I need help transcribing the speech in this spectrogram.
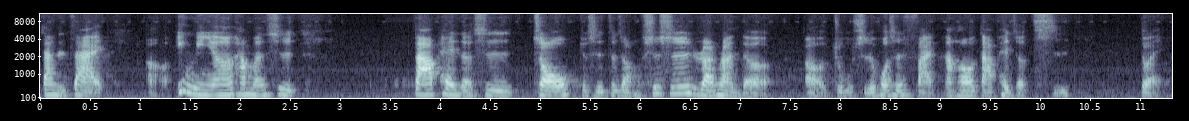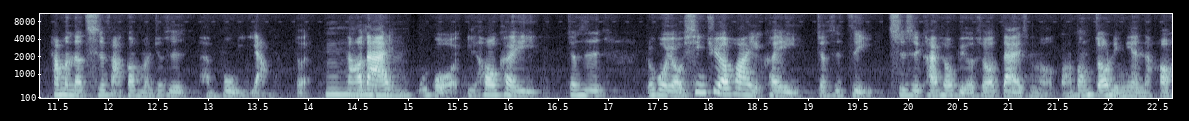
但是在呃印尼呢，他们是搭配的是粥，就是这种湿湿软软的呃主食或是饭，然后搭配着吃，对。他们的吃法跟我们就是很不一样，对。然后大家如果以后可以，就是如果有兴趣的话，也可以就是自己试试看，说比如说在什么广东粥里面，然后。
